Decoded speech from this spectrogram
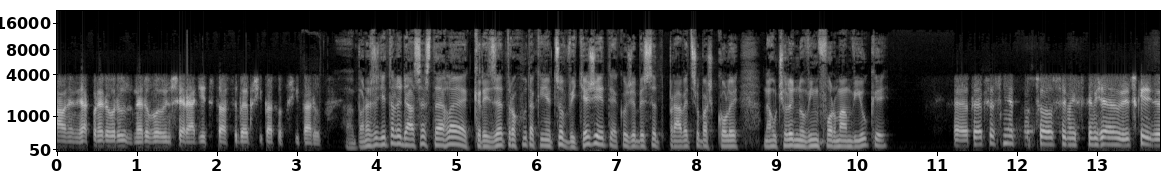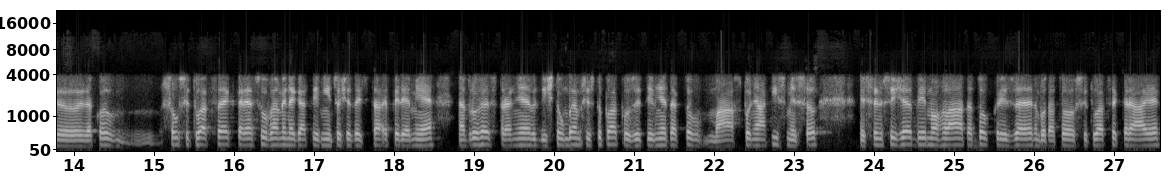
ale jako nedovolím, nedovolím si radit, to asi bude případ od případu. Pane řediteli, dá se z téhle krize trochu taky něco vytěžit, jako že by se právě třeba školy naučily novým formám výuky? Eh, to je přesně to, co si myslím, že vždycky eh, jako jsou situace, které jsou velmi negativní, což je teď ta epidemie. Na druhé straně, když tomu budeme přistupovat pozitivně, tak to má aspoň nějaký smysl. Myslím si, že by mohla tato krize nebo tato situace, která je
